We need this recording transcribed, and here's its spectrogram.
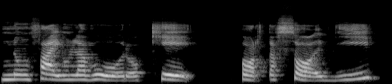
non fai un lavoro che porta soldi,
